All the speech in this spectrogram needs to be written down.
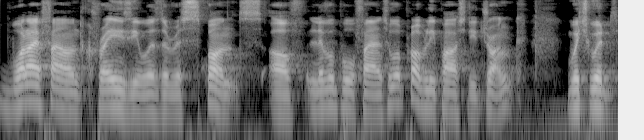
what I found crazy was the response of Liverpool fans who were probably partially drunk, which would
